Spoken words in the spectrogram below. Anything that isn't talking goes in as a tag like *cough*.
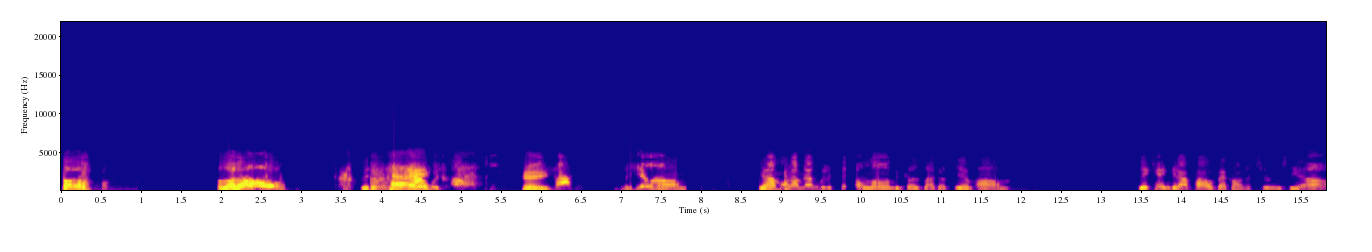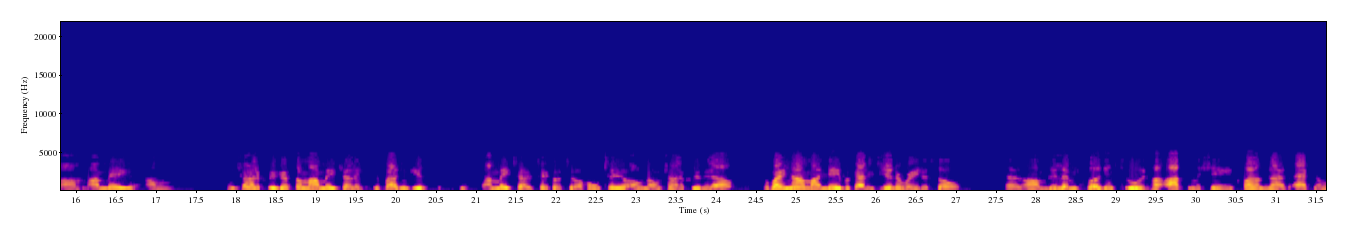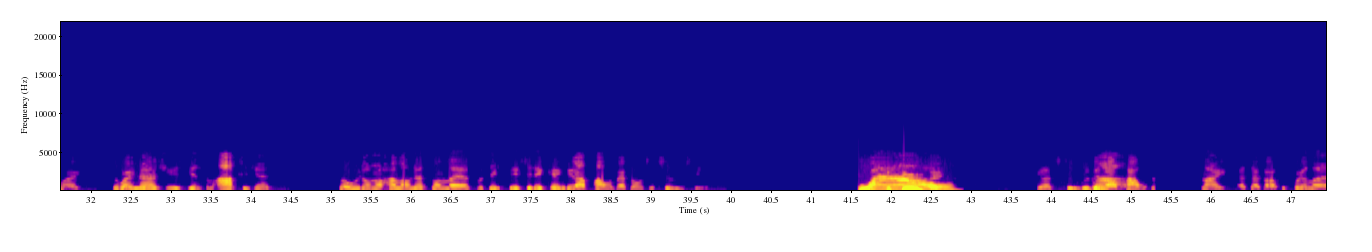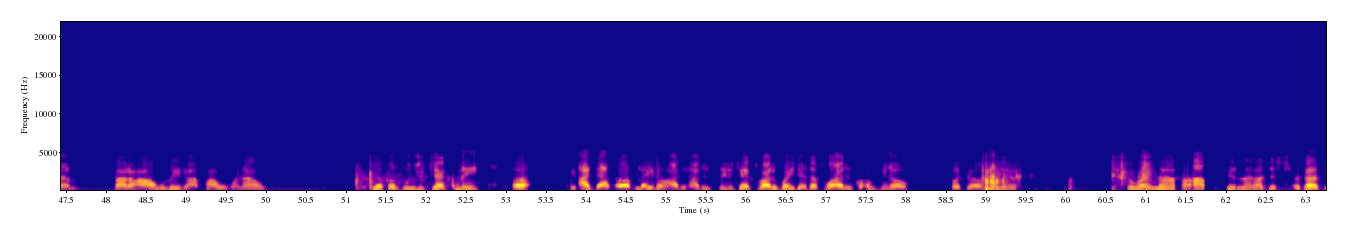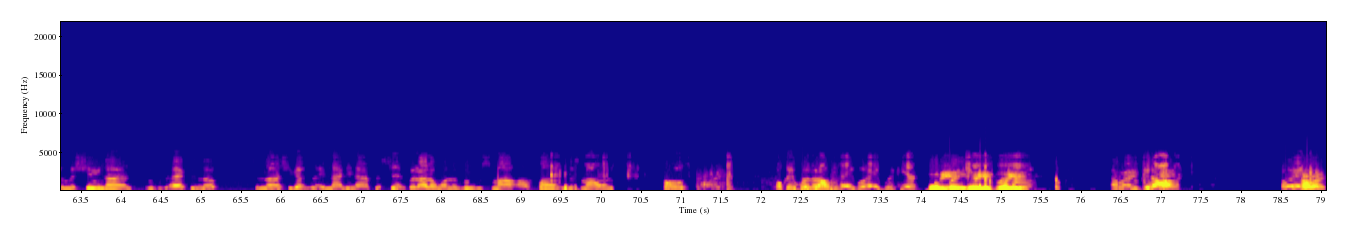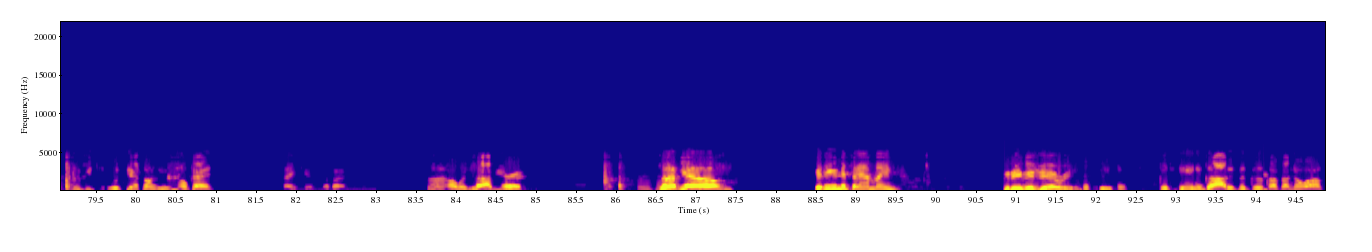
Hello. Hello. Hello. Good evening. Hi. Hey. Michelle. Um, yeah, I'm on. I'm not going to stay on long because, like I said, um, they can't get our power back on the Tuesday. Uh, um, I may um, we're trying to figure something. I may try to if I can get. I may try to take her to a hotel. I don't know. I'm trying to figure it out. But right now, my neighbor got a generator, so and um, they let me plug into it. Her oxygen machine finally not is acting right. So right now she is getting some oxygen. So we don't know how long that's gonna last, but they they said they can't get our power back on to Tuesday. Wow. Tuesday. Yes, too. We've been wow. out power since night. After I got off the prayer line, about an hour later, our power went out. Yeah, because when you text me, uh, I got up later. I didn't, I didn't see the text right away. That that's why I didn't call. You know, but uh, yeah. So right now, I I just I got the machine now. It was acting up. So now she got a 99 percent. But I don't want to lose my um, phone. This is my only call. Okay, well but, don't. Um, hey, well, hey, we can't. Go ahead. Go ahead. Go ahead. All right. You get okay. off. Okay. All right. We be we'll check on you. Okay. Thank you. Bye bye. Uh-huh. Always love you. All right. mm-hmm. Love you. Good evening, family. Good evening, Jerry. Good evening. Good evening. God is a good because I know uh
